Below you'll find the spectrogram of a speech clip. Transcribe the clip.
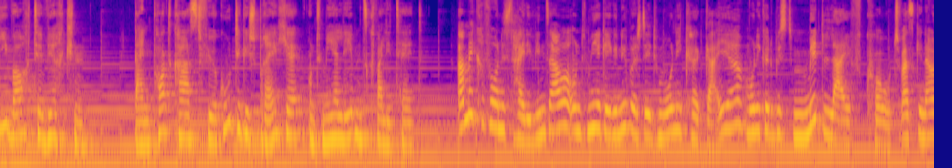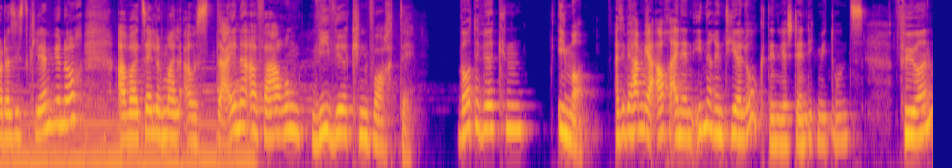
Wie Worte wirken. Dein Podcast für gute Gespräche und mehr Lebensqualität. Am Mikrofon ist Heidi Winsauer und mir gegenüber steht Monika Geier. Monika, du bist Midlife Coach. Was genau das ist, klären wir noch. Aber erzähl doch mal aus deiner Erfahrung, wie wirken Worte? Worte wirken immer. Also wir haben ja auch einen inneren Dialog, den wir ständig mit uns führen.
